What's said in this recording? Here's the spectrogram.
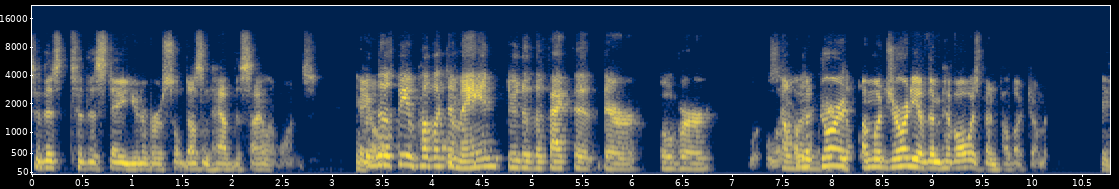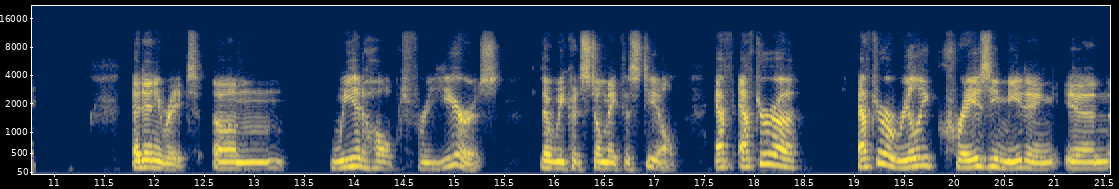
To this to this day, Universal doesn't have the silent ones. They Would all- those be in public domain due to the fact that they're over? a majority, a majority of them have always been public domain. Hmm. At any rate, um, we had hoped for years that we could still make this deal. After a after a really crazy meeting in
